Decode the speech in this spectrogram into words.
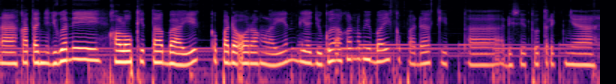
Nah, katanya juga nih, kalau kita baik kepada orang lain, dia juga akan lebih baik kepada kita. Di situ triknya.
